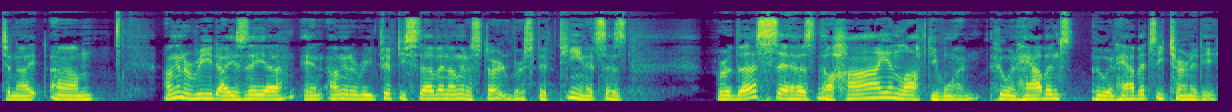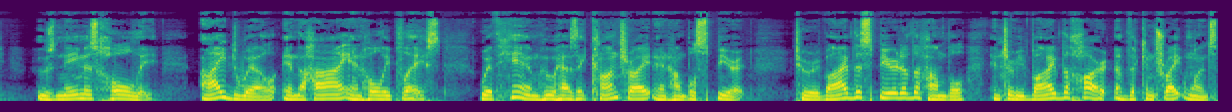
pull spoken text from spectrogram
tonight. Um, I'm going to read Isaiah, and I'm going to read 57. I'm going to start in verse 15. It says. For thus says the high and lofty one who inhabits, who inhabits eternity, whose name is holy. I dwell in the high and holy place with him who has a contrite and humble spirit to revive the spirit of the humble and to revive the heart of the contrite ones.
